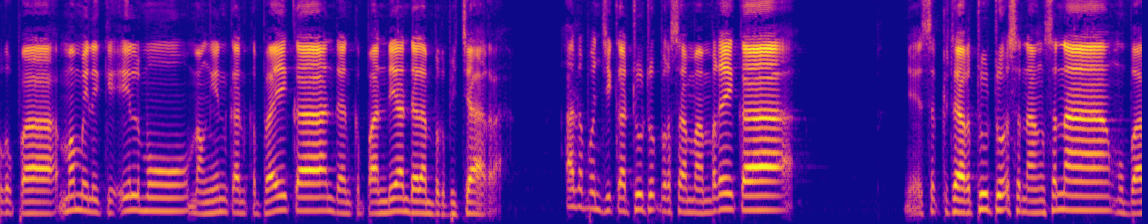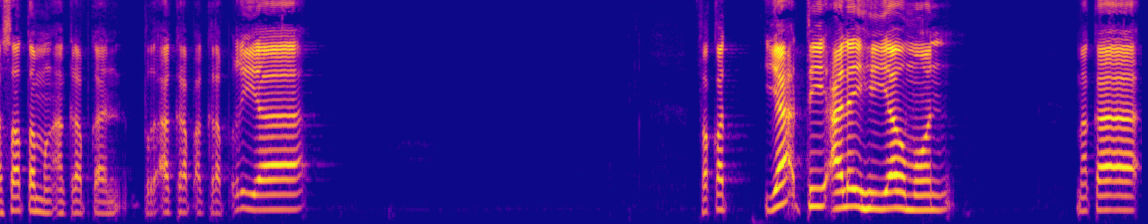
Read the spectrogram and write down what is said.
berupa memiliki ilmu, menginginkan kebaikan dan kepandaian dalam berbicara. Adapun jika duduk bersama mereka ya sekedar duduk senang-senang, mubasata mengakrabkan berakrab-akrab ria. Fakat ya'ti alaihi yaumun maka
